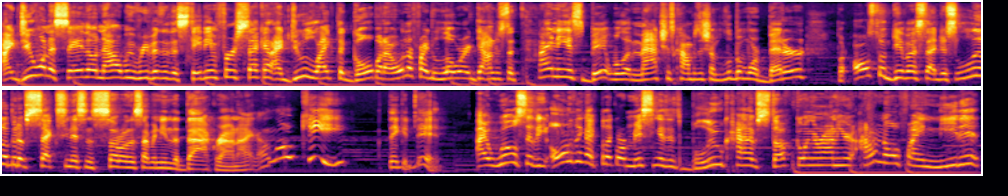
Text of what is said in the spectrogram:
I do want to say though, now we revisit the stadium for a second, I do like the goal, but I wonder if I lower it down just the tiniest bit, will it match his composition a little bit more better, but also give us that just little bit of sexiness and subtleness that we need in the background. I, low key, I think it did. I will say the only thing I feel like we're missing is this blue kind of stuff going around here. I don't know if I need it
